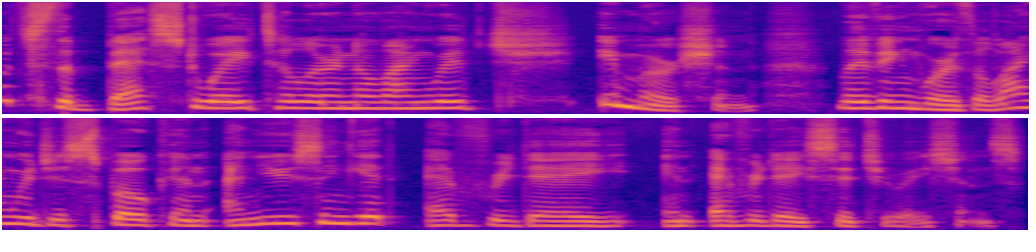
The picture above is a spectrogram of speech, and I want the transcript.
What's the best way to learn a language? Immersion, living where the language is spoken and using it every day in everyday situations.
